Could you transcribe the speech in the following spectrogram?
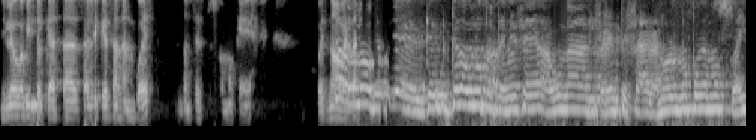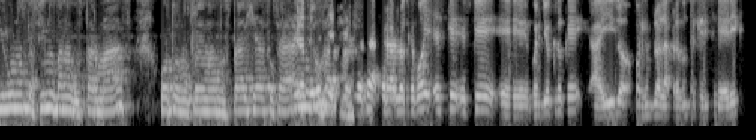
Y luego he visto que hasta sale que es Adam West. Entonces, pues como que pues no, ¿verdad? No, que, cada uno pertenece a una diferente saga, ¿no? No podemos, hay algunos que sí nos van a gustar más, otros nos traen más nostalgias, o sea, hay muchos pero lo que voy es que, es que, eh, pues yo creo que ahí, lo, por ejemplo, la pregunta que dice Eric,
